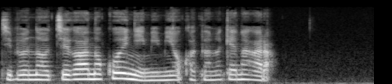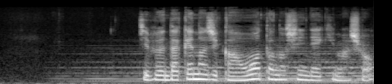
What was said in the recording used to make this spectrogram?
自分の内側の声に耳を傾けながら自分だけの時間を楽しんでいきましょう。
